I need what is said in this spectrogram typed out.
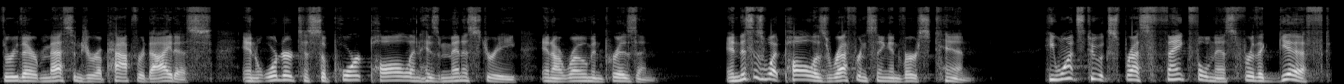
through their messenger Epaphroditus in order to support Paul and his ministry in a Roman prison. And this is what Paul is referencing in verse 10. He wants to express thankfulness for the gift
